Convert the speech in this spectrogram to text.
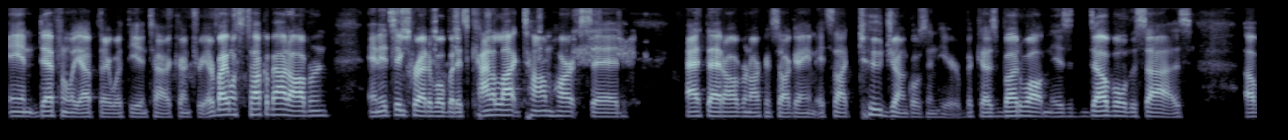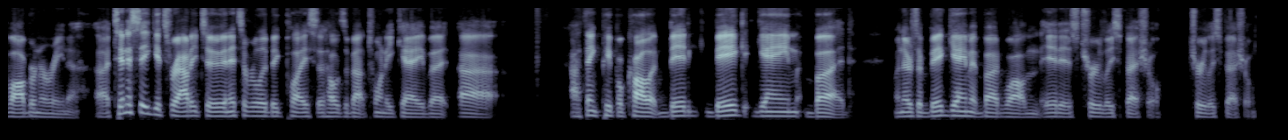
and definitely up there with the entire country. Everybody wants to talk about Auburn, and it's incredible, but it's kind of like Tom Hart said at that Auburn Arkansas game. It's like two jungles in here because Bud Walton is double the size of Auburn Arena. Uh, Tennessee gets rowdy too, and it's a really big place. It holds about 20k, but uh, I think people call it big big game Bud. When there's a big game at Bud Walton, it is truly special. Truly special.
